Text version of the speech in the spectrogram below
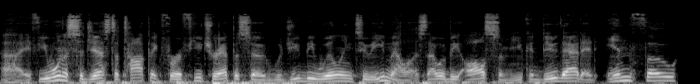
uh, if you want to suggest a topic for a future episode, would you be willing to email us? That would be awesome. You can do that at info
